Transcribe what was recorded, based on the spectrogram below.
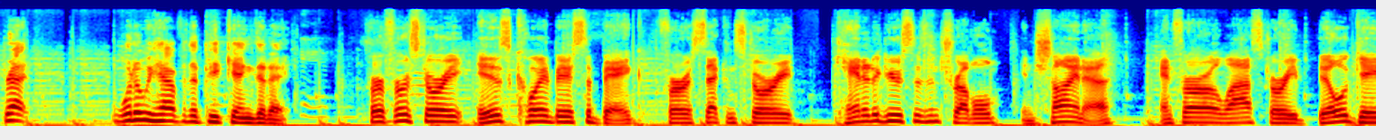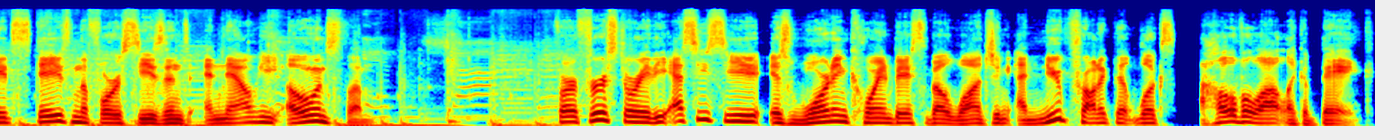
Brett, what do we have for the Peak Gang today? For our first story, is Coinbase a bank? For our second story, Canada Goose is in trouble in China. And for our last story, Bill Gates stays in the Four Seasons and now he owns them. For our first story, the SEC is warning Coinbase about launching a new product that looks a hell of a lot like a bank.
